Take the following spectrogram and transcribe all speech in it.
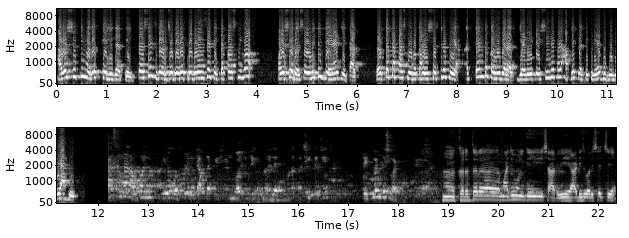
आवश्यक ती मदत केली जाते. तसेच गरजू गरीब रुग्णांसाठी तपासणी व औषध सवलतीत देण्यात येतात. रक्त तपासणी व काही शस्त्रक्रिया अत्यंत कमी दरात यावेळी पेशंटने पण आपली प्रतिक्रिया दिलेली आहे. काय सांगणार आपण हॉस्पिटलमध्ये आपल्या पेशंट म्हणजे घेऊन आलेले तुम्हाला कशी कशी ट्रीटमेंट कशी वाटते? खरं तर माझी मुलगी शारवी अडीच वर्षाची आहे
